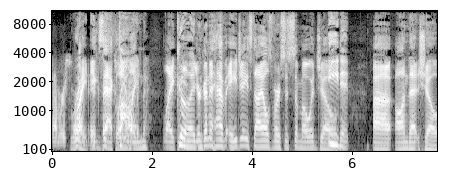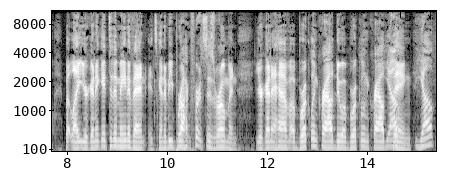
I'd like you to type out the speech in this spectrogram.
SummerSlam. Right, exactly. Fine. Like, like Good. you're gonna have AJ Styles versus Samoa Joe. Eat it. Uh, on that show. But like you're gonna get to the main event. It's gonna be Brock versus Roman. You're gonna have a Brooklyn crowd do a Brooklyn crowd Yup. thing, Yup.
